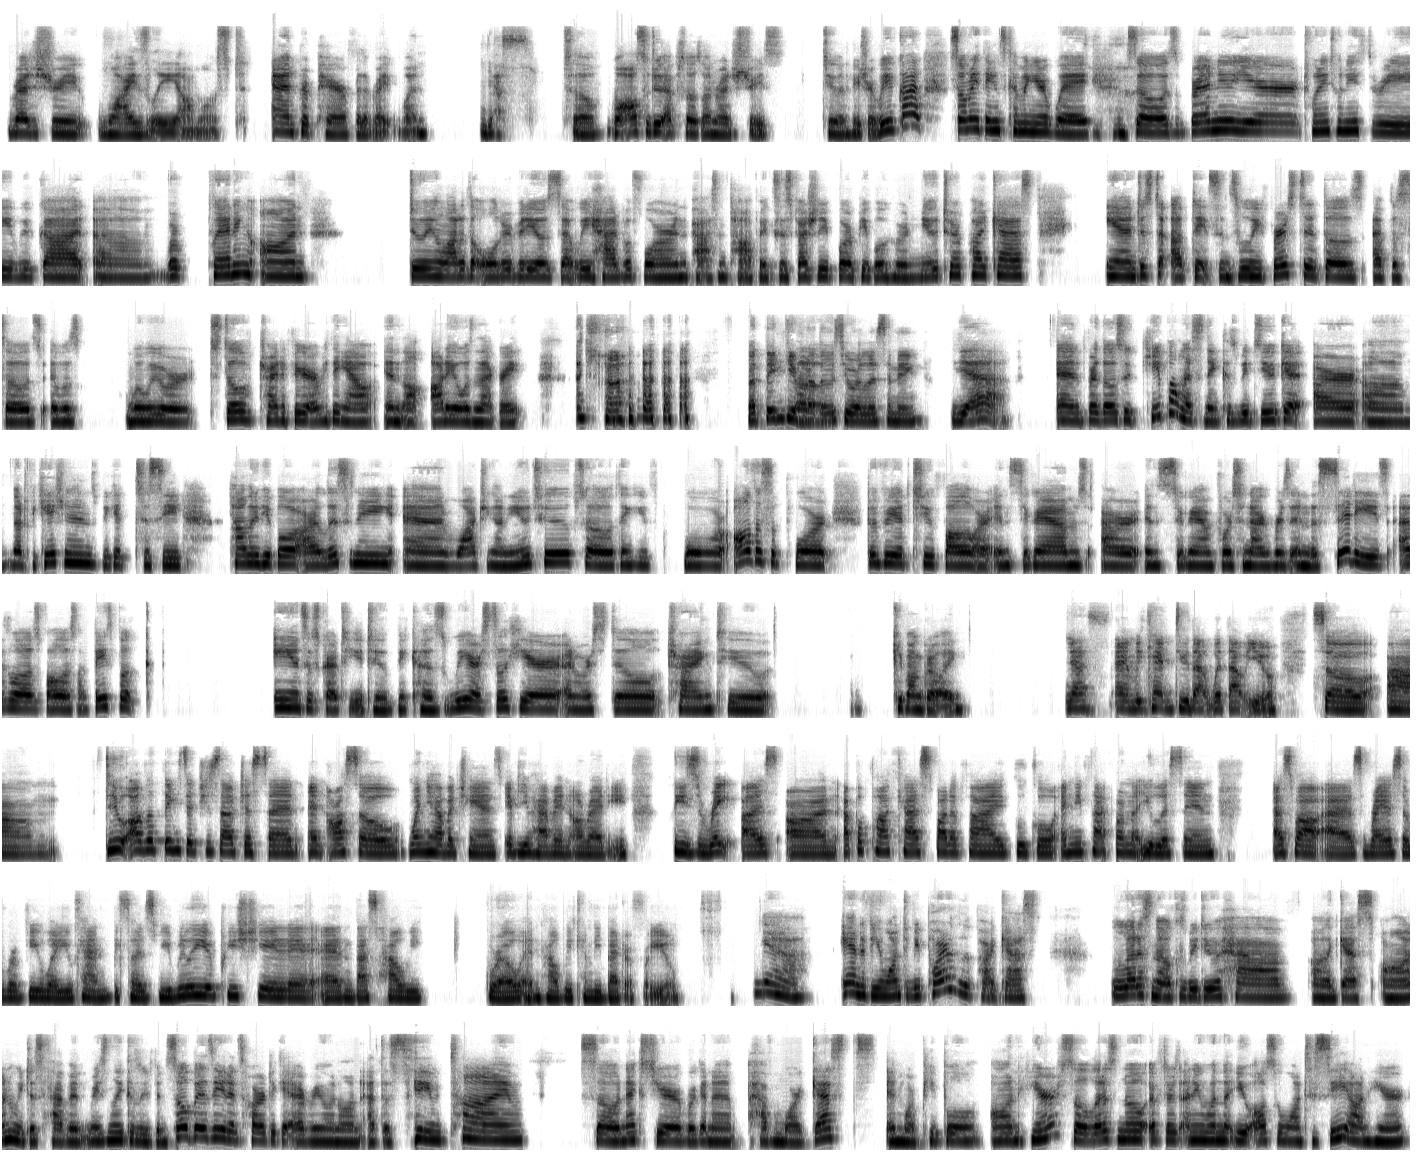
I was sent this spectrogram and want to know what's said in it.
registry wisely almost and prepare for the right one. Yes. So we'll also do episodes on registries too in the future. We've got so many things coming your way. so it's a brand new year, 2023. We've got um we're planning on doing a lot of the older videos that we had before in the past and topics, especially for people who are new to our podcast. And just to update, since when we first did those episodes, it was when we were still trying to figure everything out and the audio wasn't that great. but thank you so, for those who are listening. Yeah. And for those who keep on listening, because we do get our um, notifications, we get to see how many people are listening and watching on YouTube. So thank you for all the support. Don't forget to follow our Instagrams, our Instagram for sonographers in the cities, as well as follow us on Facebook and subscribe to YouTube because we are still here and we're still trying to keep on growing. Yes, and we can't do that without you. So, um do all the things that Giselle just said. And also, when you have a chance, if you haven't already, please rate us on Apple Podcast, Spotify, Google, any platform that you listen, as well as write us a review where you can, because we really appreciate it. And that's how we grow and how we can be better for you. Yeah. And if you want to be part of the podcast, let us know because we do have uh, guests on. We just haven't recently because we've been so busy and it's hard to get everyone on at the same time. So next year we're gonna have more guests and more people on here. So let us know if there's anyone that you also want to see on here,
